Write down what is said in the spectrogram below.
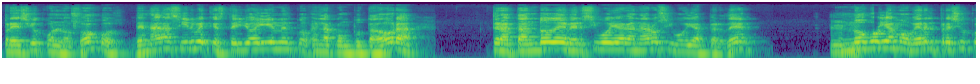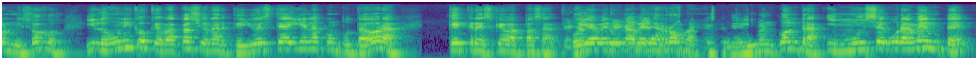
precio con los ojos. De nada sirve que esté yo ahí en, el, en la computadora tratando de ver si voy a ganar o si voy a perder. No voy a mover el precio con mis ojos. Y lo único que va a ocasionar que yo esté ahí en la computadora, ¿qué crees que va a pasar? Voy a ver una vela roja que se me vino en contra y muy seguramente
